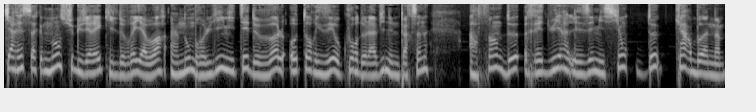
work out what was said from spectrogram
qui a récemment suggéré qu'il devrait y avoir un nombre limité de vols autorisés au cours de la vie d'une personne afin de réduire les émissions de carbone.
